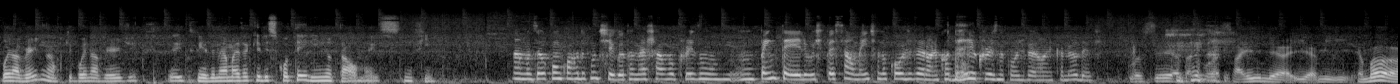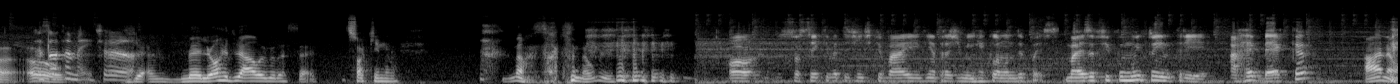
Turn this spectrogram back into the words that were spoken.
Boina verde não, porque boina verde, enfim, ele não é mais aquele escoteirinho e tal, mas enfim. Não, mas eu concordo contigo. Eu também achava o Chris um, um pentelho, especialmente no Cold Verônica. Odeio o Chris no Cold Verônica, meu Deus. Você atacou essa ilha e a minha irmã. Oh, Exatamente. É. Melhor diálogo da série. Só que não. Não, só que não mesmo. Ó, só sei que vai ter gente que vai vir atrás de mim reclamando depois. Mas eu fico muito entre a Rebeca. Ah, não.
